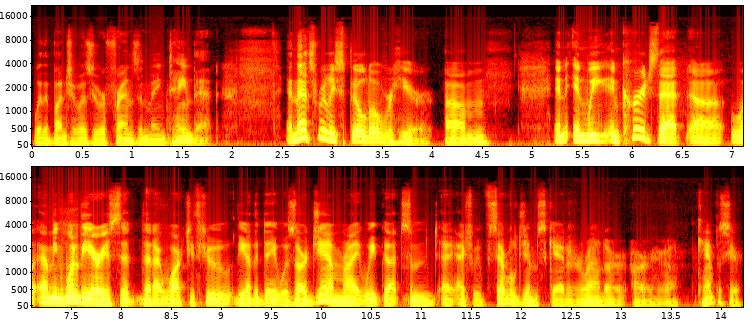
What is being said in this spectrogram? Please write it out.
with a bunch of us who were friends and maintained that." And that's really spilled over here. Um, and and we encourage that. Uh, I mean, one of the areas that, that I walked you through the other day was our gym. Right, we've got some uh, actually several gyms scattered around our our uh, campus here.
